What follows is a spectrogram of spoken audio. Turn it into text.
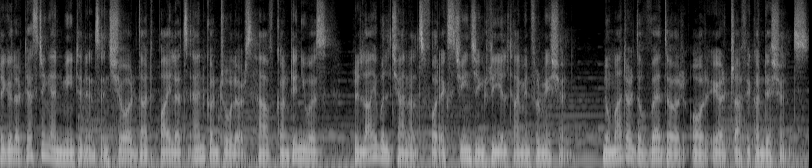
Regular testing and maintenance ensure that pilots and controllers have continuous, reliable channels for exchanging real-time information no matter the weather or air traffic conditions.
